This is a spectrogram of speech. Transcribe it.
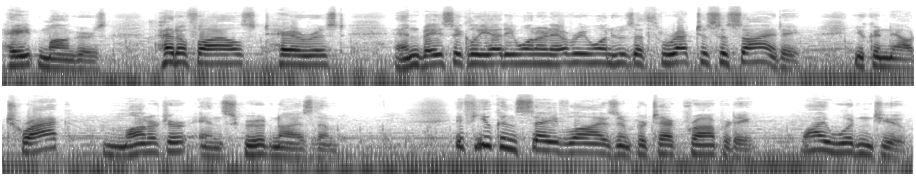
hate mongers, pedophiles, terrorists, and basically anyone and everyone who's a threat to society, you can now track, monitor, and scrutinize them. If you can save lives and protect property, why wouldn't you?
